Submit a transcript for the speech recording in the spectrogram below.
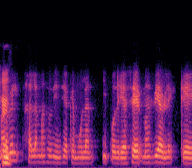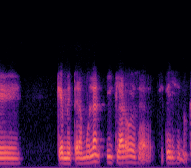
Marvel jala más audiencia que Mulan y podría ser más viable que, que meter a Mulan. Y claro, o sea, si te dicen, ok,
